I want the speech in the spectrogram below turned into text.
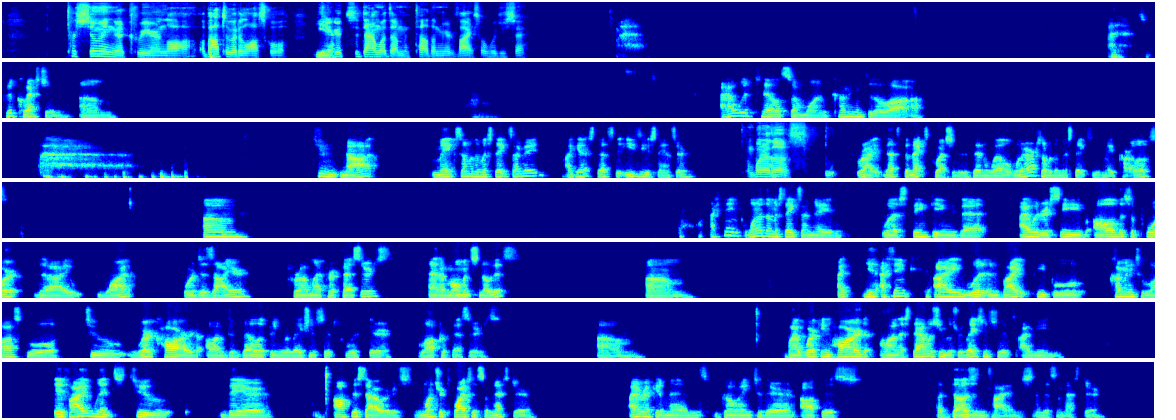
pursuing a career in law, about to go to law school? If yeah. you could sit down with them and tell them your advice, what would you say? It's a good question. Um, I would tell someone coming into the law to not make some of the mistakes I made. I guess that's the easiest answer. And what are those? Right. That's the next question is then, well, what are some of the mistakes you've made, Carlos? Um, I think one of the mistakes I made was thinking that I would receive all the support that I want or desire from my professors at a moment's notice. Um, I yeah, I think I would invite people coming to law school to work hard on developing relationships with their law professors. Um, by working hard on establishing those relationships, I mean, if I went to their office hours once or twice a semester, I recommend going to their office a dozen times in the semester.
